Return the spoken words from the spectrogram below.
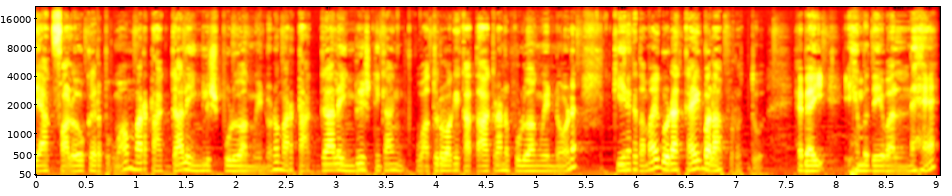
දෙයක් ෆලෝ කරපුම මට ටක්ගල ඉංගලිස් පුළුවන් වෙන්න මට ටක්ගල ඉංගලිස් නිකන් වතුර වගේ කතා කරන්න පුළුවන් වෙන්න ඕන කියනක තමයි ගොඩක් අයි බලාපොරොත්තු හැබැයි එහෙම දේවල් නැහැ.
